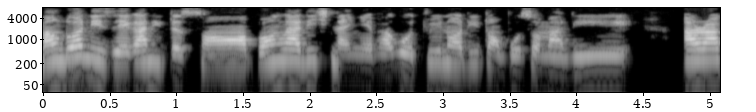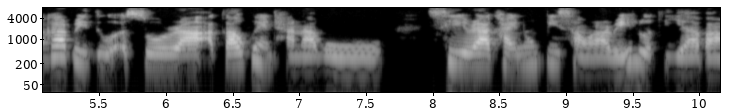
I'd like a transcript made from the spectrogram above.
မောင်တော်နေစေကနေတဆွန်ဘင်္ဂလားဒေ့ရှ်နိုင်ငံဘက်ကိုကျွေးနောတီတောင်ပို့ဆိုမှလီအာရာခပြည်သူအစိုးရအကောက်ခွင့်ဌာနကိုစီရာခိုင်နှုံးပြီးဆောင်ရရီလို့သိရပါ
